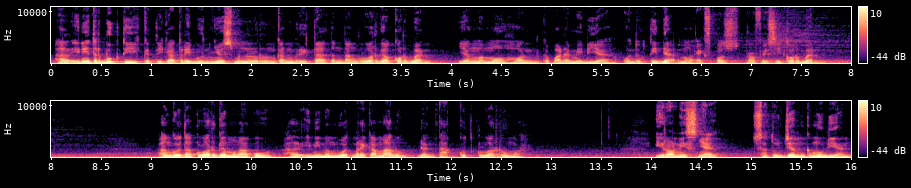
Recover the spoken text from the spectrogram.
Hal ini terbukti ketika Tribun News menurunkan berita tentang keluarga korban yang memohon kepada media untuk tidak mengekspos profesi korban. Anggota keluarga mengaku hal ini membuat mereka malu dan takut keluar rumah. Ironisnya, satu jam kemudian,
